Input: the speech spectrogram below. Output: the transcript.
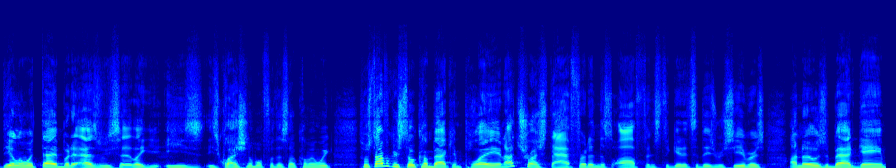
dealing with that. But as we said, like he's he's questionable for this upcoming week, so Stafford can still come back and play. And I trust Stafford in this offense to get it to these receivers. I know it was a bad game,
